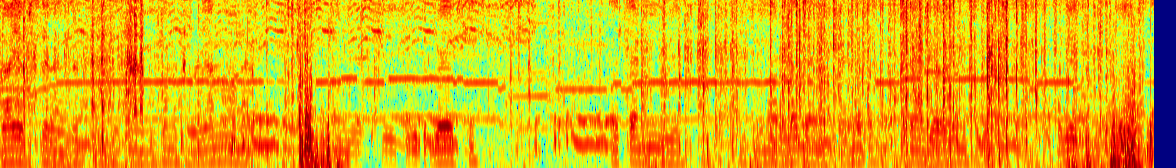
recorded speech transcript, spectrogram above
ગાયબ છે કોને ખબર યાનું મને કબૂતર ગાયબ છે હતા નહીં હોય એટલે મારે લાગે એમ કંઈ નહોતા ત્યાં ગયા કોને ખબર હવે કબૂતર ગાયબ છે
